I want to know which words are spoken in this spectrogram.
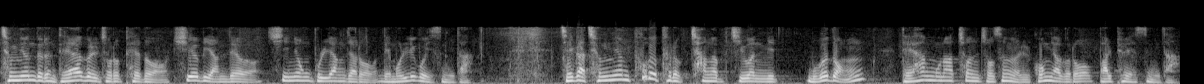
청년들은 대학을 졸업해도 취업이 안 되어 신용 불량자로 내몰리고 있습니다. 제가 청년 푸드트럭 창업 지원 및 무거동 대학문화촌 조성을 공약으로 발표했습니다.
